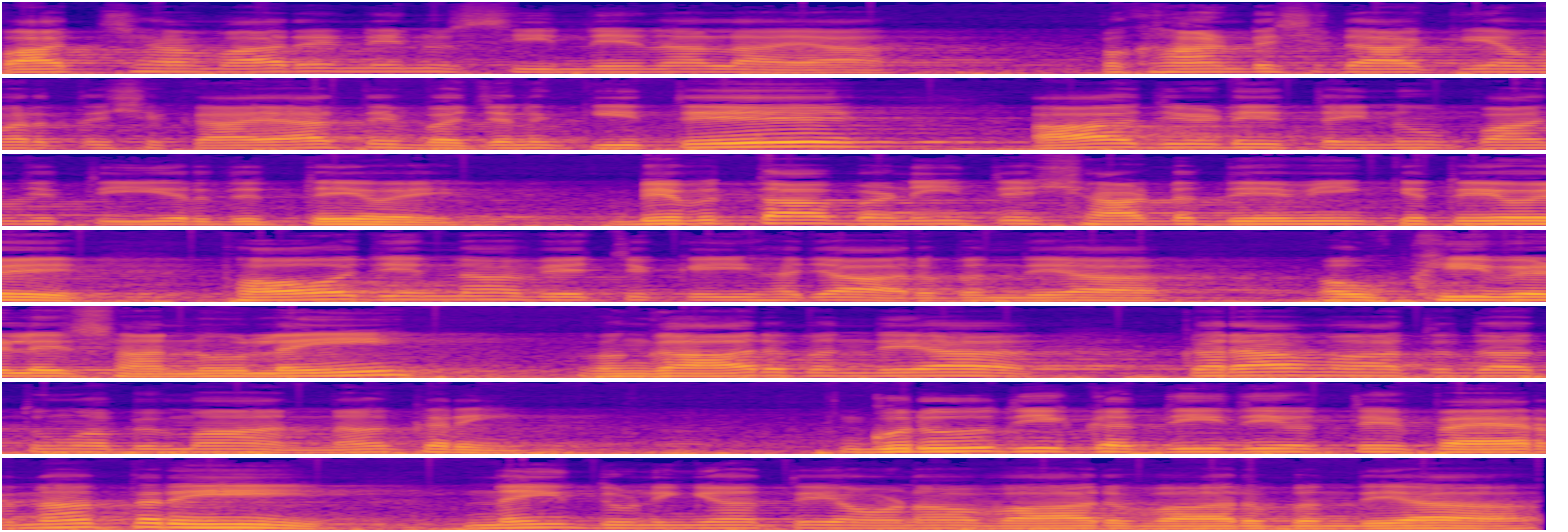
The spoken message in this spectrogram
ਪਾਤਸ਼ਾਹ ਮਹਾਰਾਜ ਨੇ ਇਹਨੂੰ ਸੀਨੇ ਨਾਲ ਲਾਇਆ ਪਖੰਡ ਛਡਾ ਕੇ ਅੰਮ੍ਰਿਤ ਛਕਾਇਆ ਤੇ ਬਚਨ ਕੀਤੇ, ਆ ਜਿਹੜੇ ਤੈਨੂੰ ਪੰਜ ਤੀਰ ਦਿੱਤੇ ਹੋਏ। ਬਿਵਤਾ ਬਣੀ ਤੇ ਛੱਡ ਦੇਵੀਂ ਕਿਤੇ ਹੋਏ। ਫੌਜ ਇਹਨਾਂ ਵਿੱਚ ਕਈ ਹਜ਼ਾਰ ਬੰਦਿਆ, ਔਖੀ ਵੇਲੇ ਸਾਨੂੰ ਲਈ ਵੰਗਾਰ ਬੰਦਿਆ। ਕਰਾਮਾਤ ਦਾ ਤੂੰ ਅਭਿਮਾਨ ਨਾ ਕਰੀ। ਗੁਰੂ ਦੀ ਗੱਦੀ ਦੇ ਉੱਤੇ ਪੈਰ ਨਾ ਧਰੀ। ਨਹੀਂ ਦੁਨੀਆ ਤੇ ਆਉਣਾ ਵਾਰ-ਵਾਰ ਬੰਦਿਆ,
